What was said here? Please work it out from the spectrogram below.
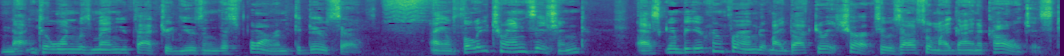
Not until one was manufactured using this forum to do so. I am fully transitioned, as can be confirmed at my doctor at Sharps, who is also my gynecologist.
